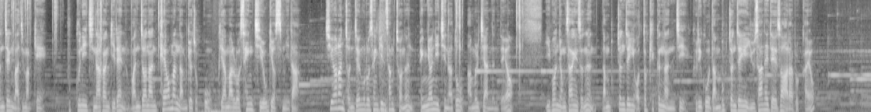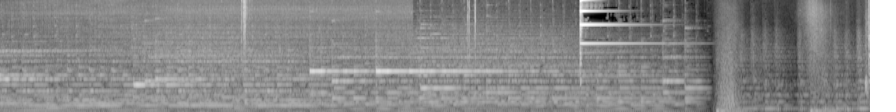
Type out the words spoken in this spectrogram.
전쟁 마지막 해 북군이 지나간 길엔 완전한 폐허만 남겨졌고 그야말로 생지옥이었습니다. 치열한 전쟁으로 생긴 상처는 100년이 지나도 아물지 않는데요. 이번 영상에서는 남북전쟁이 어떻게 끝났는지 그리고 남북전쟁의 유산에 대해서 알아볼까요?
